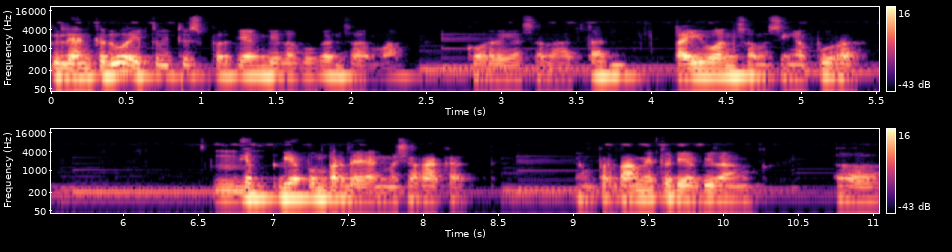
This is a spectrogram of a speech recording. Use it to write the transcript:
pilihan kedua itu itu seperti yang dilakukan sama Korea Selatan, Taiwan sama Singapura. Hmm. Dia, dia pemberdayaan masyarakat. Yang pertama itu dia bilang eh,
